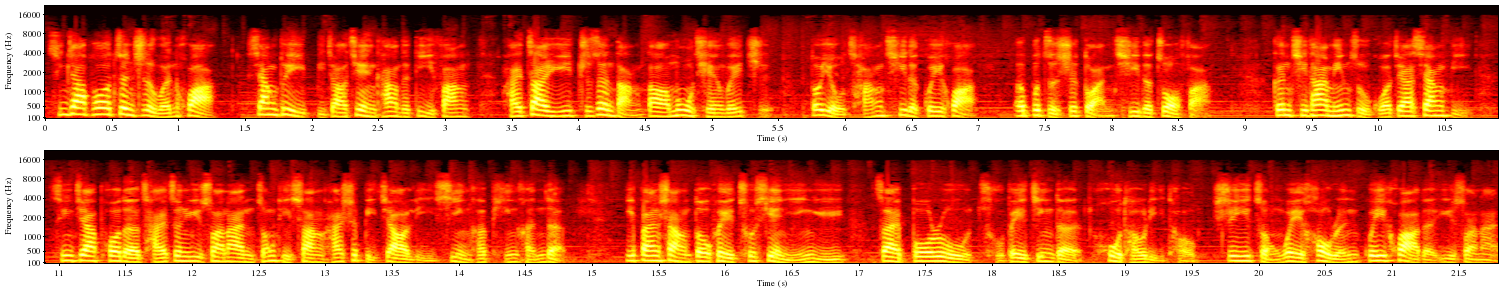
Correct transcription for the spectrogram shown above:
新加坡政治文化相对比较健康的地方，还在于执政党到目前为止都有长期的规划，而不只是短期的做法。跟其他民主国家相比，新加坡的财政预算案总体上还是比较理性和平衡的。一般上都会出现盈余，再拨入储备金的户头里头，是一种为后人规划的预算案。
